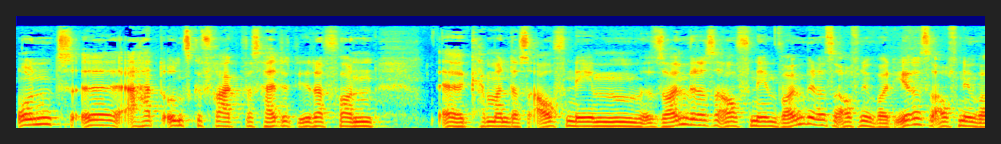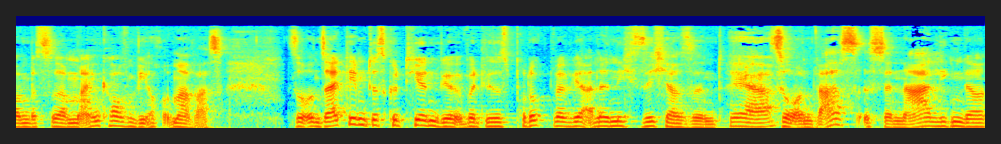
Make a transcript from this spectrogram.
Und äh, er hat uns gefragt, was haltet ihr davon, Äh, kann man das aufnehmen? Sollen wir das aufnehmen? Wollen wir das aufnehmen? Wollt ihr das aufnehmen? Wollen wir zusammen einkaufen? Wie auch immer was. So, und seitdem diskutieren wir über dieses Produkt, weil wir alle nicht sicher sind. Ja. So, und was ist denn naheliegender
